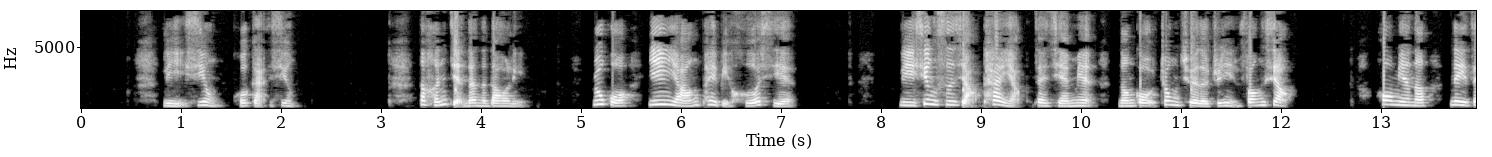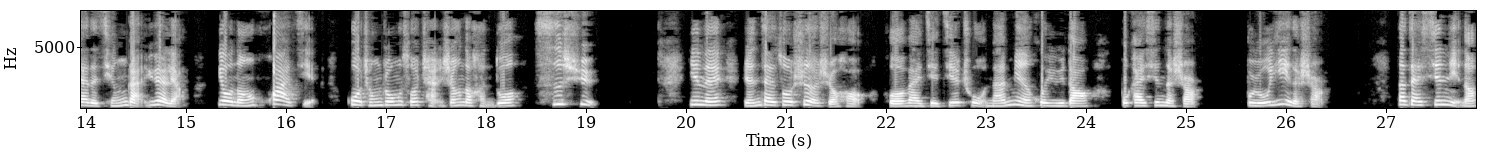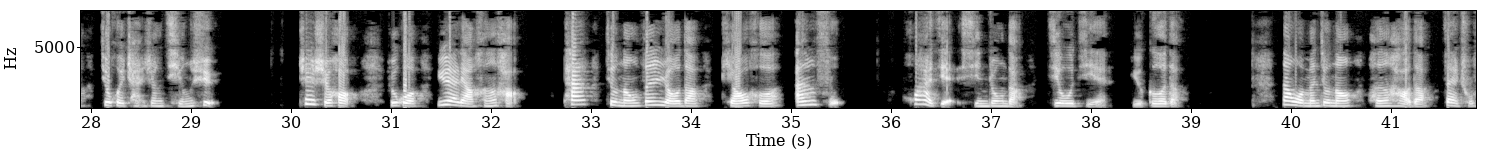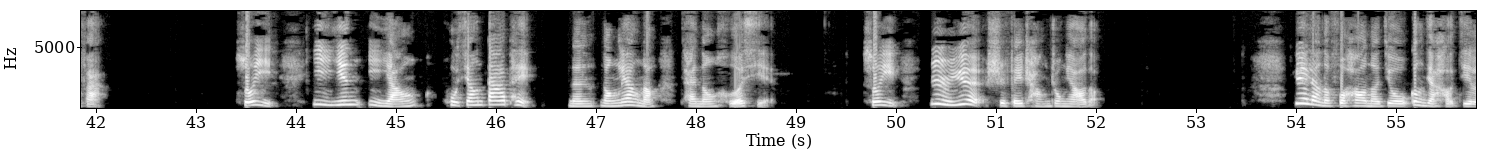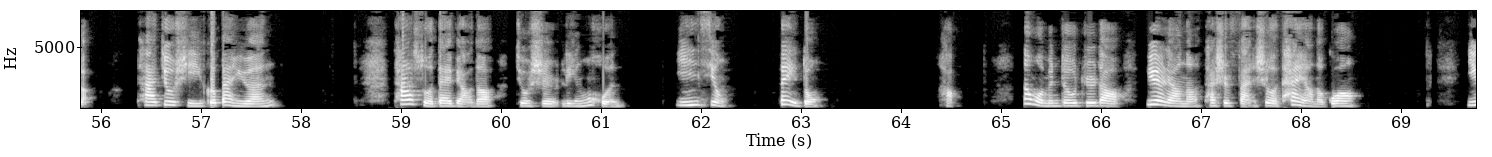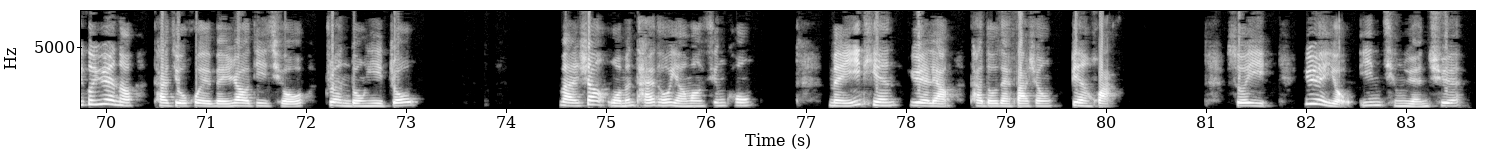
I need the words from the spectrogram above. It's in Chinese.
理性和感性。那很简单的道理，如果阴阳配比和谐，理性思想太阳在前面能够正确的指引方向，后面呢内在的情感月亮又能化解过程中所产生的很多思绪。因为人在做事的时候和外界接触，难免会遇到不开心的事儿、不如意的事儿。那在心里呢，就会产生情绪。这时候，如果月亮很好，它就能温柔的调和、安抚、化解心中的纠结与疙瘩。那我们就能很好的再出发。所以，一阴一阳互相搭配，能能量呢才能和谐。所以，日月是非常重要的。月亮的符号呢，就更加好记了。它就是一个半圆，它所代表的就是灵魂、阴性、被动。好，那我们都知道，月亮呢，它是反射太阳的光，一个月呢，它就会围绕地球转动一周。晚上我们抬头仰望星空，每一天月亮它都在发生变化，所以月有阴晴圆缺。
